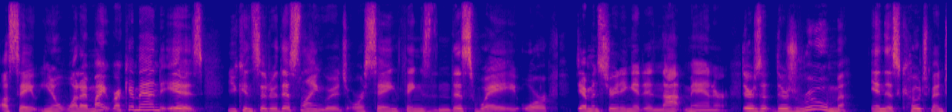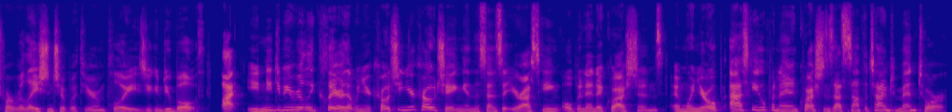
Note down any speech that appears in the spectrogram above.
I'll say, you know, what I might recommend is you consider this language or saying things in this way or demonstrating it in that manner. There's a, there's room in this coach mentor relationship with your employees. You can do both. But you need to be really clear that when you're coaching, you're coaching in the sense that you're asking open ended questions. And when you're op- asking open ended questions, that's not the time to mentor.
